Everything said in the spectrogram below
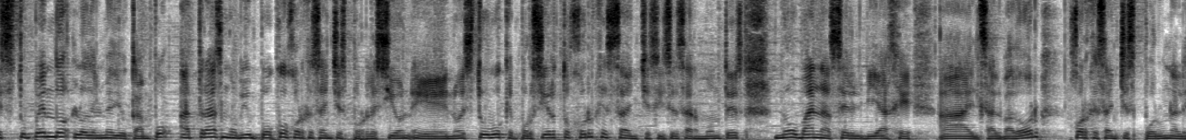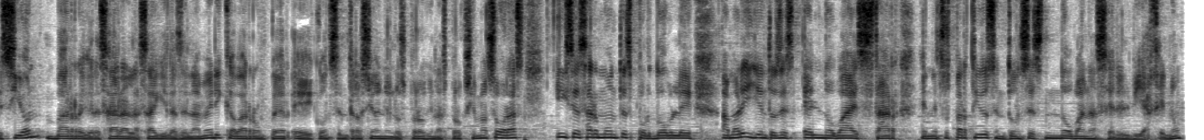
estupendo lo del medio campo. Atrás movió un poco. Jorge Sánchez por lesión eh, no estuvo. Que por cierto, Jorge Sánchez y César Montes no van a hacer el viaje a El Salvador. Jorge Sánchez por una lesión va a regresar a las Águilas del la América, va a romper eh, concentración en, los en las próximas horas. Y César Montes por doble amarilla, entonces él no va a estar en estos partidos, entonces no van a hacer el viaje, ¿no?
